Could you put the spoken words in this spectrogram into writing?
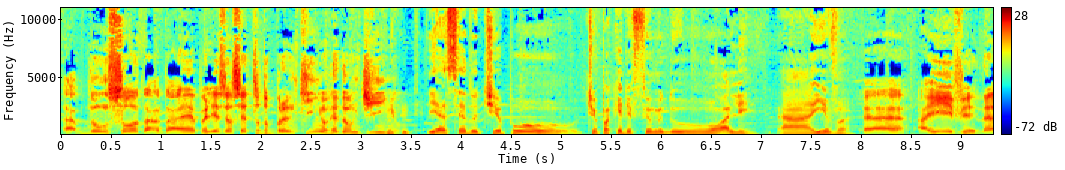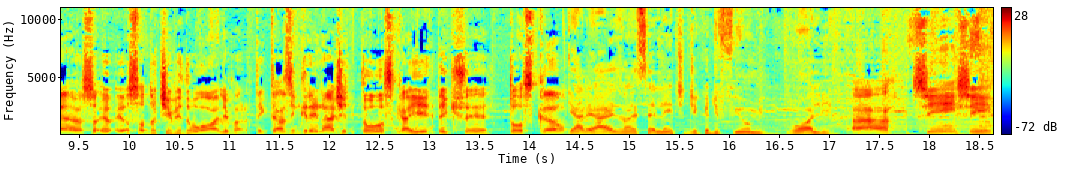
ah, Não sou da, da Apple. Eles iam ser tudo branquinho, redondinho. Ia ser do tipo. Tipo aquele filme do Oli, a Iva. É, a Eve, né? Eu sou, eu, eu sou do time do Oli, mano. Tem que ter umas engrenagens toscas aí, tem que ser toscão. Que, aliás, é uma excelente dica de filme. O Oli. Ah, sim, sim.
